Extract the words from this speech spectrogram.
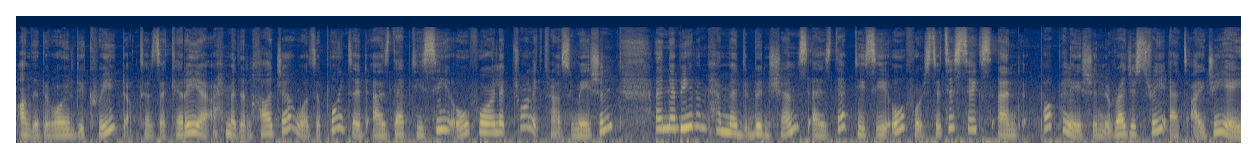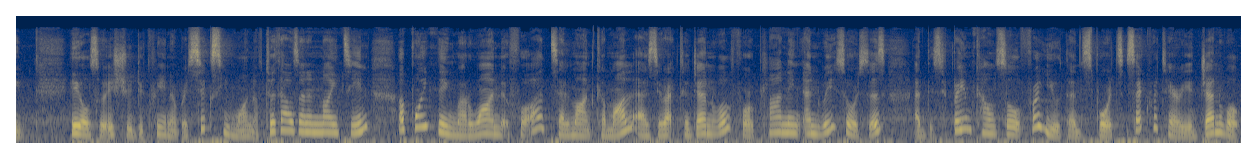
Under the royal decree, Dr. Zakaria Ahmed Al Khaja was appointed as Deputy CEO for Electronic Transformation and Nabil Mohammed bin Shams as Deputy CEO for Statistics and Population Registry at IGA. He also issued decree number 61 of 2019, appointing Marwan Fuad Salman Kamal as Director General for Planning and Resources at the Supreme Council for Youth and Sports Secretariat General.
